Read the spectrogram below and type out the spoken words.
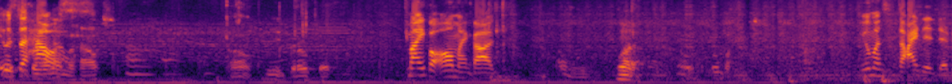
It was the one on house. the house. Oh. Oh, he broke it. Michael, oh my god. Oh, What? so. You almost died, it did.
